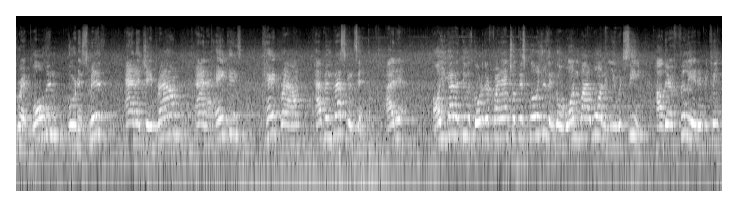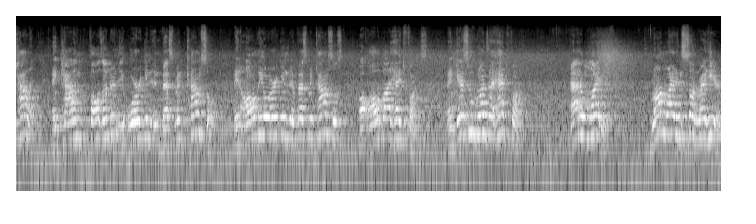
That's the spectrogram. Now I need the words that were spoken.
Greg Walden, Gordon Smith, Anna J. Brown, Anna Akins, Kate Brown have investments in. I did, all you got to do is go to their financial disclosures and go one by one, and you would see how they're affiliated between Callan. And Callan falls under the Oregon Investment Council. And all the Oregon Investment Councils are all about hedge funds. And guess who runs a hedge fund? Adam Wyden. Ron Wyden's son right here.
